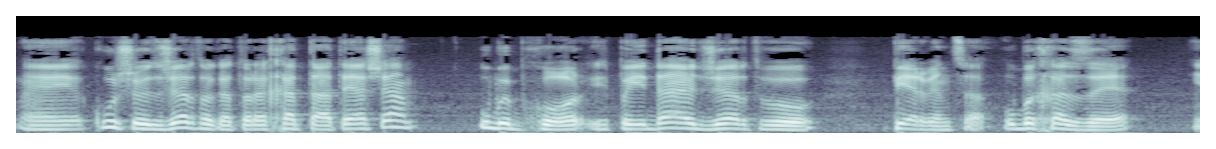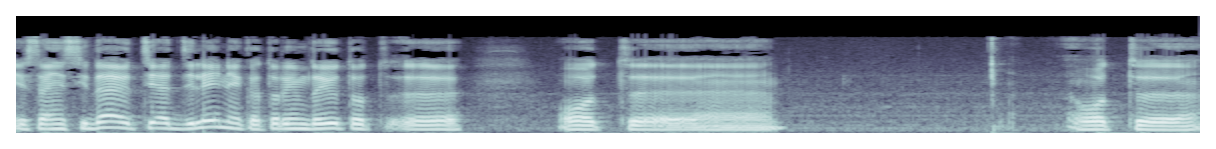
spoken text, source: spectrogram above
э, кушают жертву, которая хатат и ашам, убыбхор, и поедают жертву первенца, убыхазе, если они съедают те отделения, которые им дают от, э, от, э, от э,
